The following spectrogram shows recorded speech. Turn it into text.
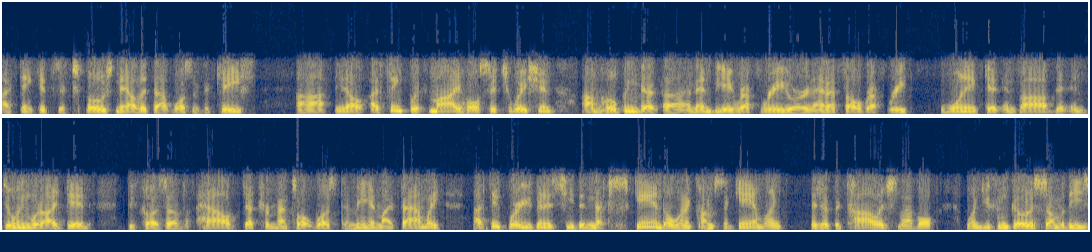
I think it's exposed now that that wasn't the case. Uh, you know, I think with my whole situation, I'm hoping that uh, an NBA referee or an NFL referee wouldn't get involved in doing what I did because of how detrimental it was to me and my family. I think where you're going to see the next scandal when it comes to gambling is at the college level when you can go to some of these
